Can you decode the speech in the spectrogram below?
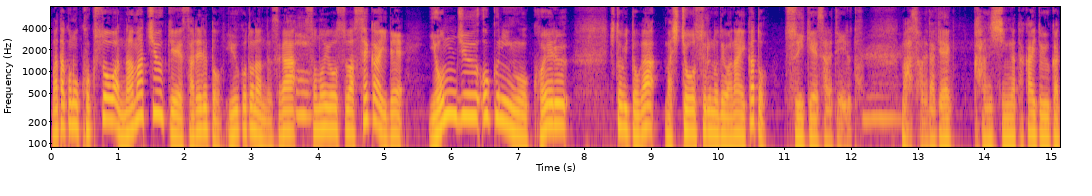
またこの国葬は生中継されるということなんですが、その様子は世界で40億人を超える人々が、まあ、視聴するのではないかと推計されていると、まあ、それだけ関心が高いというか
